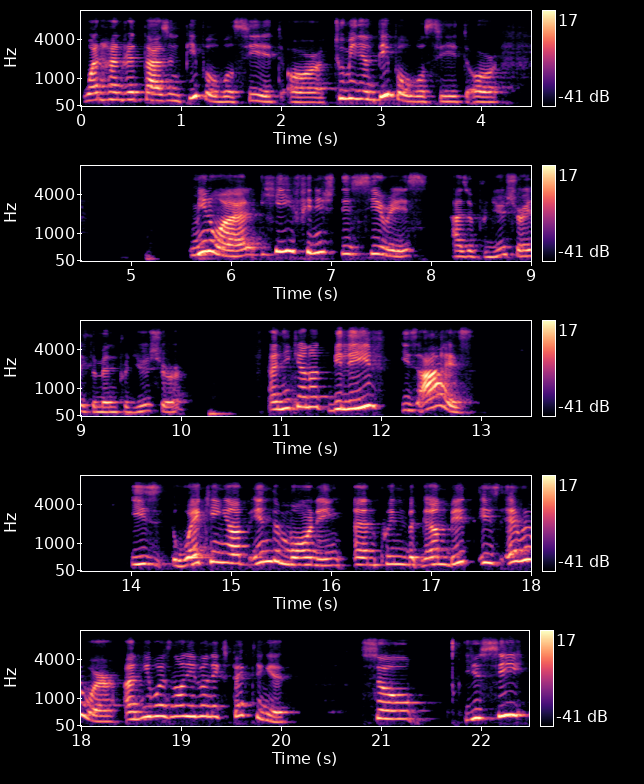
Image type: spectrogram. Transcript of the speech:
100,000 people will see it, or 2 million people will see it, or meanwhile, he finished this series as a producer, he's the main producer, and he cannot believe his eyes. He's waking up in the morning and Queen Gambit is everywhere, and he was not even expecting it. So you see,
